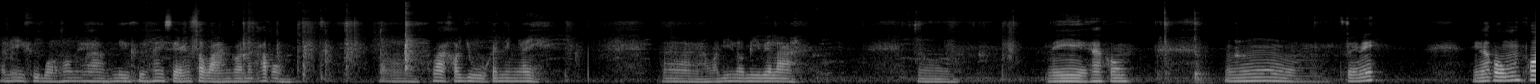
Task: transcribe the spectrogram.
อันนี้คือบ่อพ่อแม่พันธุ์นี่คือให้แสงสว่างก่อนนะครับ ผม ว่าเขาอยู่กันยังไง วันนี้เรามีเวลา นี่ครับผม อืมสวยไหมนี่ครับผมพ่อ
